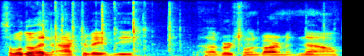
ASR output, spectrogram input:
So we'll go ahead and activate the uh, virtual environment now.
